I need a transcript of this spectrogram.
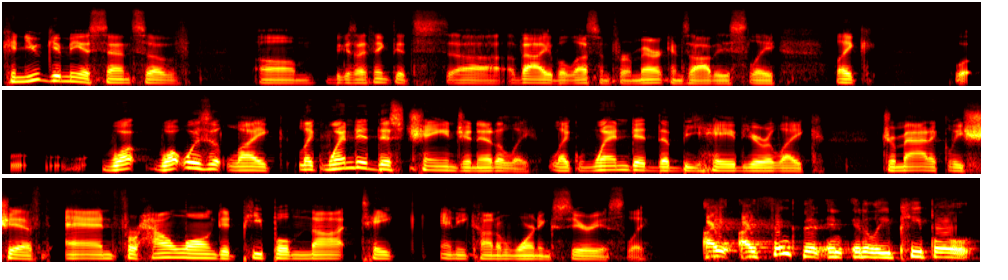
can you give me a sense of um, because I think it's uh, a valuable lesson for Americans, obviously, like what what was it like like when did this change in Italy? Like when did the behavior like dramatically shift? And for how long did people not take any kind of warning seriously? I, I think that in Italy people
